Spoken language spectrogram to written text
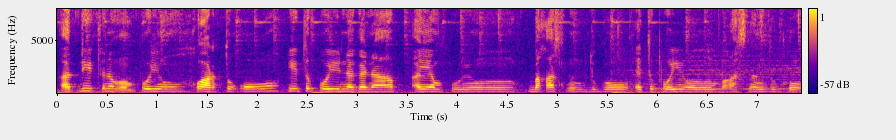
At dito naman po yung kwarto ko. Dito po yung naganap. Ayan po yung bakas ng dugo. Ito po yung bakas ng dugo.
